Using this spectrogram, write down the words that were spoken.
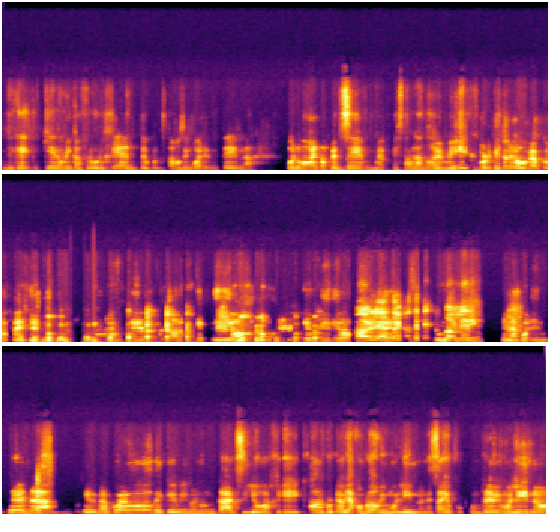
de, que quiero mi café urgente porque estamos en cuarentena. Por un momento pensé, ¿está hablando de mí? Porque luego me acordé. No, no, no. que pidió, que pidió en la cuarentena. Que me acuerdo de que vino en un taxi, yo bajé, ah, porque había comprado mi molino en esa época. Compré mi molino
